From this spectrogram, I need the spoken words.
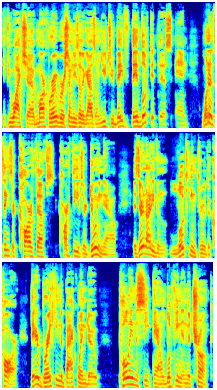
if you watch uh, Mark Rober or some of these other guys on YouTube, they've they've looked at this, and one of the things that car thefts car thieves are doing now is they're not even looking through the car; they are breaking the back window, pulling the seat down, looking in the trunk,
